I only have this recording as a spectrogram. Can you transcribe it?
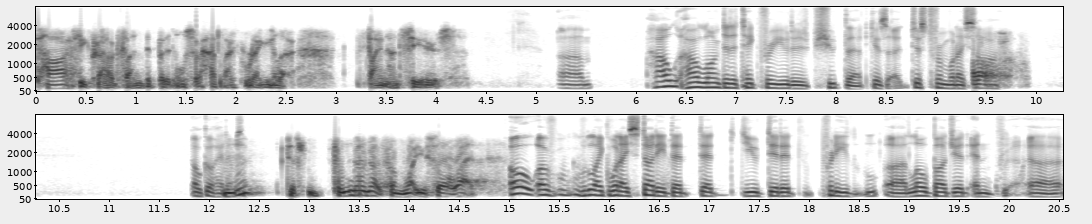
partly crowdfunded, but it also had like regular financiers. Um, how how long did it take for you to shoot that? Because uh, just from what I saw. Oh, oh go ahead. Mm-hmm. Just from, no, no, from what you saw, what? Oh, uh, like what I studied that that you did it pretty uh, low budget, and uh,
